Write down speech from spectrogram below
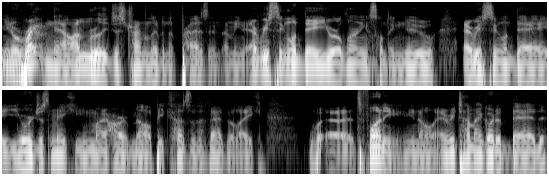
You know, Mhm. right now, I'm really just trying to live in the present. I mean, every single day you are learning something new. Every single day you are just making my heart melt because of the fact that, like, w- uh, it's funny, you know, every time I go to bed,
